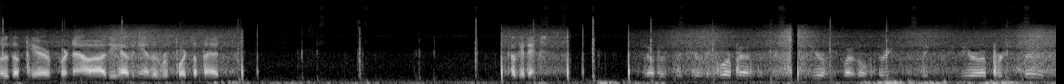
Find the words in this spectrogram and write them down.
smooth up here for now. Uh, do you have any other reports up ahead? Okay, thanks. Delta 674 passes 360, flight level 360, pretty smooth.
